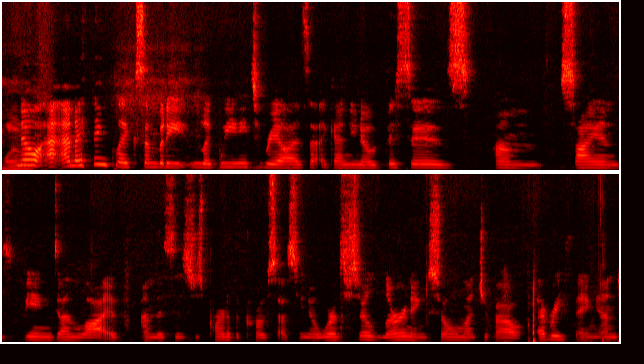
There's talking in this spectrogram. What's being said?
whatever. No, and I think like somebody like we need to realize that again, you know, this is um science being done live and this is just part of the process. You know, we're still learning so much about everything and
